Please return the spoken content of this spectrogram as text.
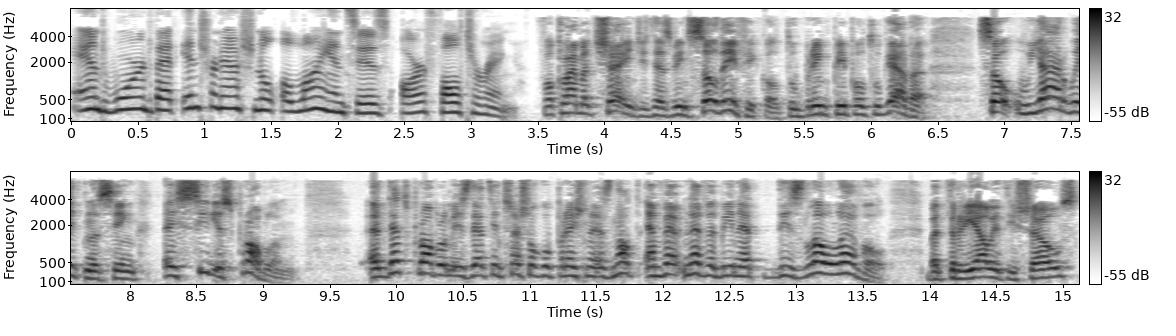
and warned that international alliances are faltering. For climate change, it has been so difficult to bring people together. So we are witnessing a serious problem. And that problem is that international cooperation has not never been at this low level. But the reality shows,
